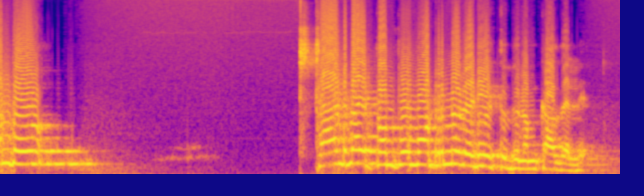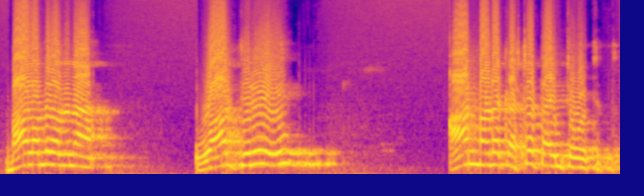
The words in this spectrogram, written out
ಒಂದು ಸ್ಟ್ಯಾಂಡ್ ಬೈ ಪಂಪ್ ಮೋಟರ್ನು ರೆಡಿ ಇರ್ತದ್ದು ನಮ್ಮ ಕಾಲದಲ್ಲಿ. ಭಾಳ ಅಂದ್ರೆ ಅದನ್ನ ವಾಲ್ ತಿರುವಿ ಆನ್ ಮಾಡಕ್ ಅಷ್ಟ ಟೈಮ್ ತಗೊಳ್ತಿತ್ತು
